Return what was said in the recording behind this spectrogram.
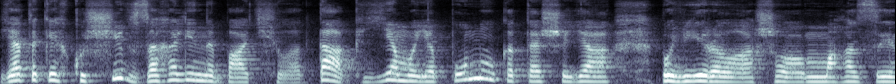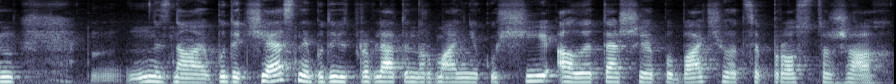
Я таких кущів взагалі не бачила. Так, є моя помилка, те, що я повірила, що магазин не знаю, буде чесний, буде відправляти нормальні кущі, але те, що я побачила, це просто жах.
